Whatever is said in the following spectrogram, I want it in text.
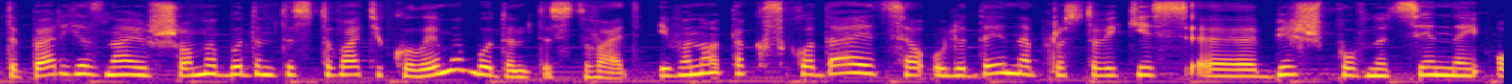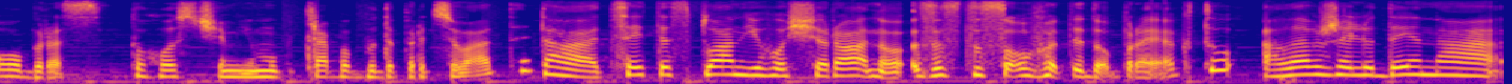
Тепер я знаю, що ми будемо тестувати і коли ми будемо тестувати. І воно так складається у людини просто в якийсь е, більш повноцінний образ того, з чим йому треба буде працювати. Та цей тест-план його ще рано застосовувати до проекту, але вже людина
